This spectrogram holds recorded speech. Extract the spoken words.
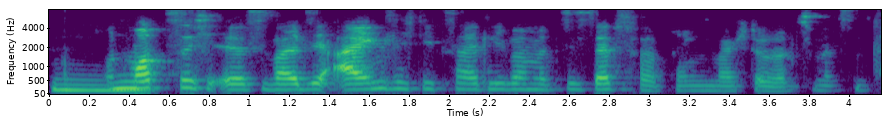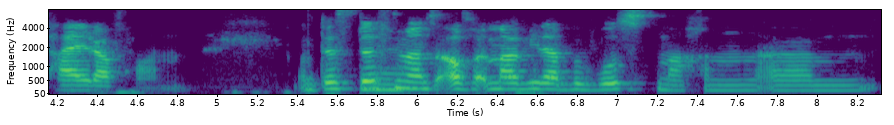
mhm. und motzig ist, weil sie eigentlich die Zeit lieber mit sich selbst verbringen möchte oder zumindest einen Teil davon. Und das dürfen ja. wir uns auch immer wieder bewusst machen. Ähm,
